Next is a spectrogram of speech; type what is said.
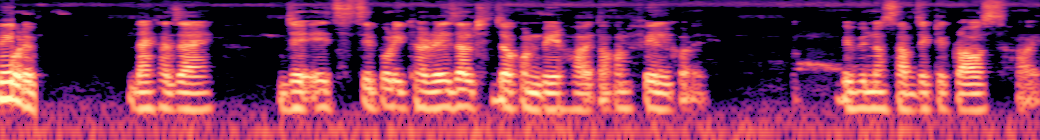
করে দেখা যায় যে এইচএসসি পরীক্ষার রেজাল্ট যখন বের হয় তখন ফেল করে। বিভিন্ন সাবজেক্টে ক্রস হয়।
